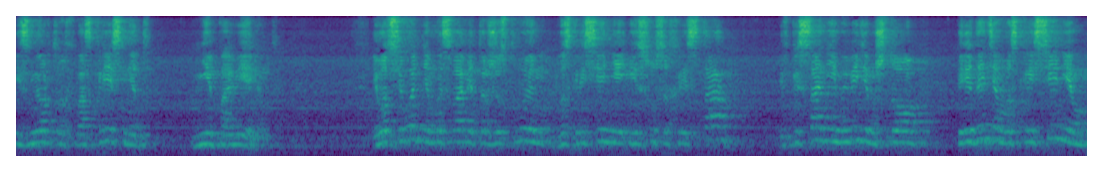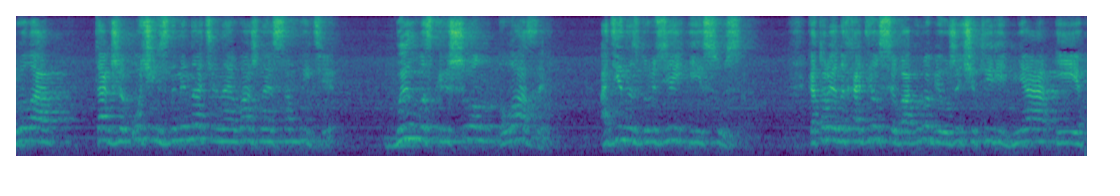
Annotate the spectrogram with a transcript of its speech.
из мертвых воскреснет, не поверит. И вот сегодня мы с вами торжествуем воскресение Иисуса Христа, и в Писании мы видим, что перед этим воскресением было также очень знаменательное важное событие. Был воскрешен Лазарь, один из друзей Иисуса, который находился в гробе уже четыре дня, и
